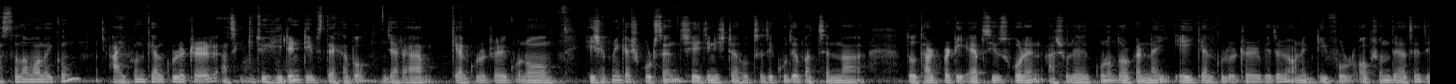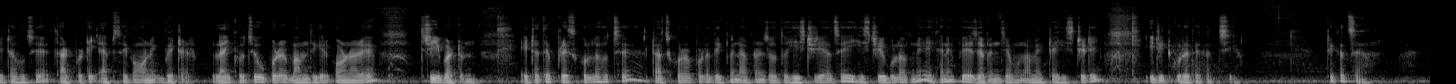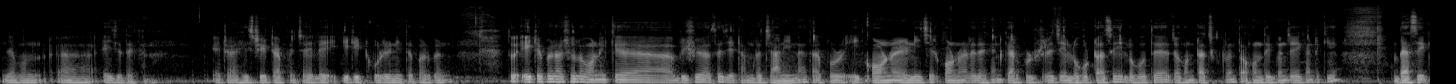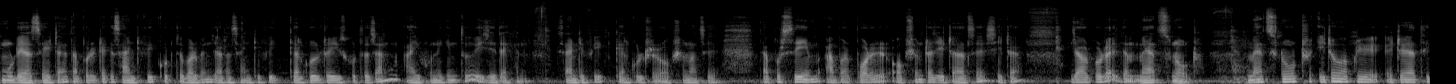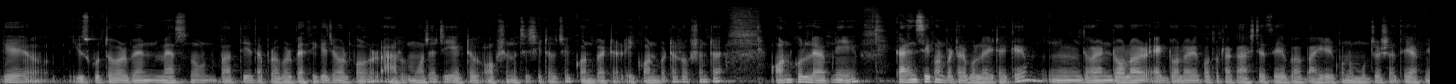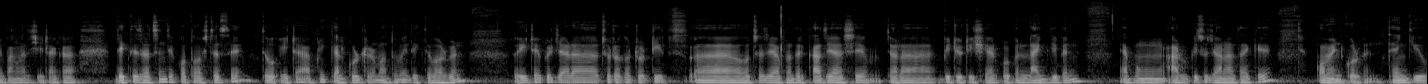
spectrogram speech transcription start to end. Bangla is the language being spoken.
আসসালামু আলাইকুম। আইফোন ক্যালকুলেটরের আজকে কিছু হিডেন টিপস দেখাবো। যারা ক্যালকুলেটরে কোনো হিসাব নিকাশ করছেন, সেই জিনিসটা হচ্ছে যে খুঁজে পাচ্ছেন না। তো থার্ড পার্টি অ্যাপস ইউজ করেন। আসলে কোনো দরকার নাই। এই ক্যালকুলেটরের ভিতরে অনেক ডিফল্ট অপশন দেওয়া আছে, যেটা হচ্ছে থার্ড পার্টি অ্যাপস থেকে অনেক বেটার লাইক হচ্ছে উপরের বাম দিকের কর্নারে থ্রি বাটন এটাতে প্রেস করলে হচ্ছে টাচ করার পরে দেখবেন আপনার যত হিস্ট্রি আছে, এই হিস্ট্রিগুলো আপনি এখানে পেয়ে যাবেন। যেমন আমি একটা হিস্ট্রি এডিট করে দেখাচ্ছি। ঠিক আছে? যেমন এই যে দেখেন, এটা হিস্ট্রিটা আপনি চাইলে এডিট করে নিতে পারবেন। তো এই টাইপের আসলে অনেক বিষয় আছে যেটা আমরা জানি না। তারপর এই কর্নারে নিচের কর্নারে দেখেন ক্যালকুলেটরে যে লোগোটা আছে, এই লোগোতে যখন টাচ করবেন, তখন দেখবেন যে এখানে কি বেসিক মুডে আছে এটা। তারপর এটাকে সাইন্টিফিক করতে পারবেন। যারা সাইন্টিফিক ক্যালকুলেটার ইউজ করতে চান আইফোনে কিন্তু এই যে দেখেন সাইন্টিফিক ক্যালকুলেটর অপশন আছে। তারপর সেম আবার পরের অপশনটা যেটা আছে, সেটা যাওয়ার পরে ম্যাথস নোট ম্যাথস নোট এটাও আপনি এটা থেকে ইউজ করতে পারবেন ম্যাথস নোট বাদ দিয়ে তারপর আবার ব্যাথিকে যাওয়ার পর আরও মজার যে একটা অপশন আছে সেটা হচ্ছে কনভার্টার এই কনভার্টার অপশনটা অন করলে আপনি কারেন্সি কনভার্টার বলে এটাকে ধরেন ডলার এক ডলারে কত টাকা আসতেছে বা বাইরের কোনো মুদ্রার সাথে আপনি বাংলাদেশি টাকা দেখতে চাচ্ছেন যে কত আসতেছে, তো এটা আপনি ক্যালকুলেটারের মাধ্যমে দেখতে পারবেন। তো এই টাইপের যারা ছোটোখাটো টিপস হচ্ছে যে আপনাদের কাজে আসে যারা ভিডিওটি শেয়ার করবেন লাইক দিবেন এবং আরও কিছু জানা থাকে কমেন্ট করবেন। Thank you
